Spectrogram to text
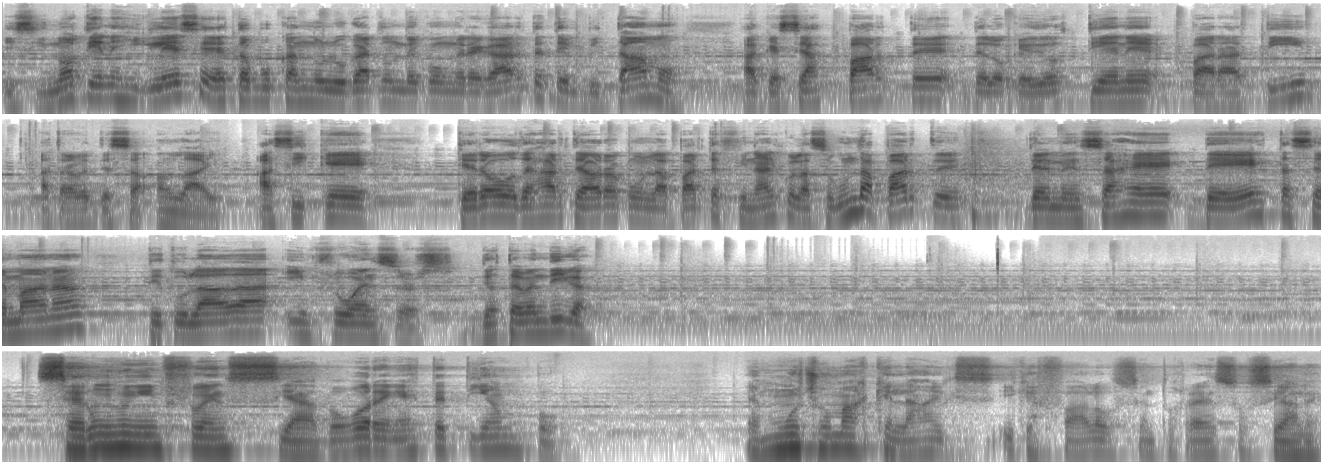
Y si no tienes iglesia y estás buscando un lugar donde congregarte, te invitamos a que seas parte de lo que Dios tiene para ti a través de Sound Online. Así que quiero dejarte ahora con la parte final, con la segunda parte del mensaje de esta semana titulada Influencers. Dios te bendiga. Ser un influenciador en este tiempo es mucho más que likes y que follows en tus redes sociales.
